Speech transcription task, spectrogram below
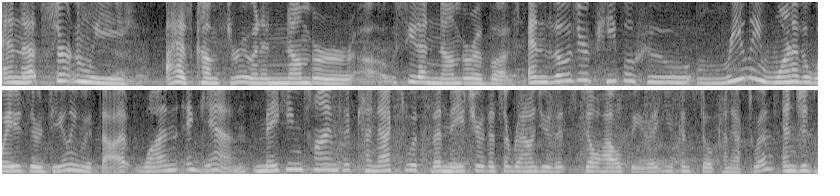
And that certainly has come through in a number, uh, we see it a number of books. And those are people who really, one of the ways they're dealing with that, one, again, making time to connect with the nature that's around you that's still healthy, that you can still connect with, and just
